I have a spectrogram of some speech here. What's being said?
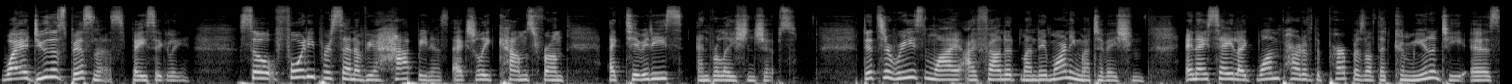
why I do this business basically. So 40% of your happiness actually comes from activities and relationships. That's the reason why I founded Monday Morning Motivation. And I say like one part of the purpose of that community is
